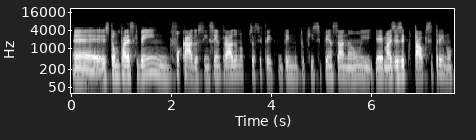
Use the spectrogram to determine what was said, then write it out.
É, estão parece que bem focado assim, centrado no que precisa ser feito. Não tem muito o que se pensar não e é mais executar o que se treinou.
